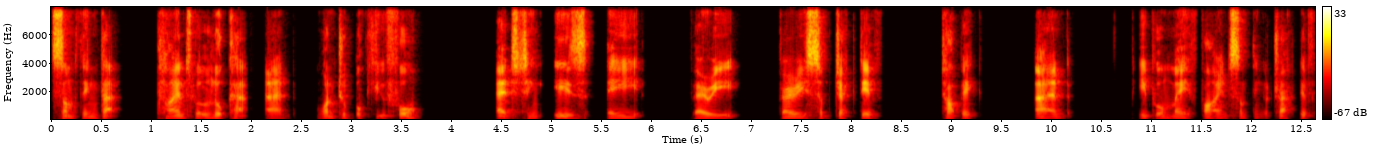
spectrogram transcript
something that clients will look at and want to book you for. Editing is a very, very subjective topic, and people may find something attractive,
